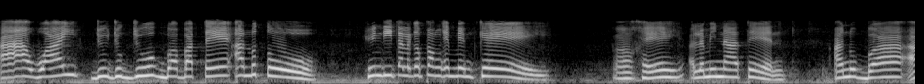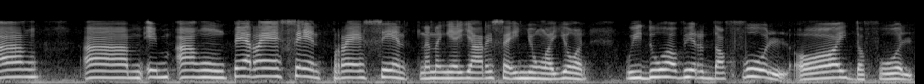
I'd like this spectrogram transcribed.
Aaway, jujugjug, babate, ano to? Hindi talaga pang MMK. Okay, alamin natin. Ano ba ang um, im, ang present, present na nangyayari sa inyo ngayon? We do have here the Fool. Oy, the Fool.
